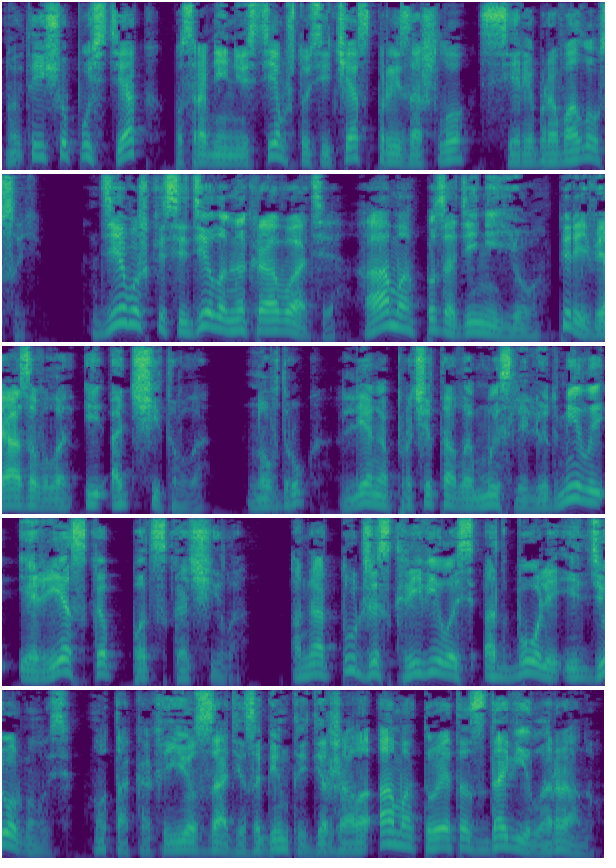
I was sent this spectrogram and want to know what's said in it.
Но это еще пустяк по сравнению с тем, что сейчас произошло с сереброволосой. Девушка сидела на кровати, Ама позади нее, перевязывала и отчитывала. Но вдруг Лена прочитала мысли Людмилы и резко подскочила. Она тут же скривилась от боли и дернулась, но так как ее сзади за бинты держала Ама, то это сдавило рану.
